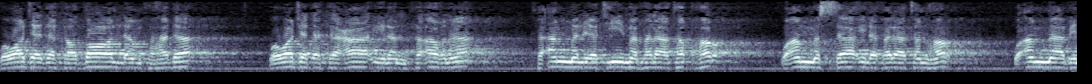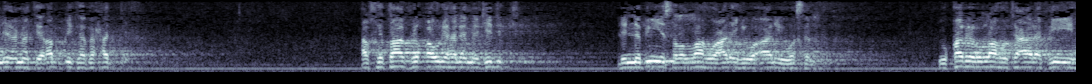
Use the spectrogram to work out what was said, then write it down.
ووجدك ضالا فهدى ووجدك عائلا فأغنى فأما اليتيم فلا تقهر وأما السائل فلا تنهر وأما بنعمة ربك فحدث. الخطاب في قولها لم يجدك للنبي صلى الله عليه وآله وسلم. يقرر الله تعالى في,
